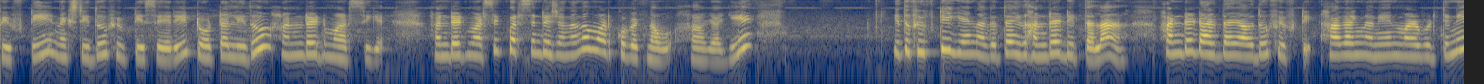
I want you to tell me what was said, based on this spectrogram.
ಫಿಫ್ಟಿ ನೆಕ್ಸ್ಟ್ ಇದು ಫಿಫ್ಟಿ ಸೇರಿ ಟೋಟಲ್ ಇದು ಹಂಡ್ರೆಡ್ ಮಾರ್ಕ್ಸಿಗೆ ಹಂಡ್ರೆಡ್ ಮಾರ್ಕ್ಸಿಗೆ ಪರ್ಸೆಂಟೇಜ್ ಅನ್ನೋದು ಮಾಡ್ಕೋಬೇಕು ನಾವು. ಹಾಗಾಗಿ ಇದು ಫಿಫ್ಟಿಗೆ ಏನಾಗುತ್ತೆ? ಇದು ಹಂಡ್ರೆಡ್ ಇತ್ತಲ್ಲ? ಹಂಡ್ರೆಡ್ ಅರ್ಧ ಯಾವುದು? ಫಿಫ್ಟಿ ಹಾಗಾಗಿ ನಾನು ಏನು ಮಾಡಿಬಿಡ್ತೀನಿ?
